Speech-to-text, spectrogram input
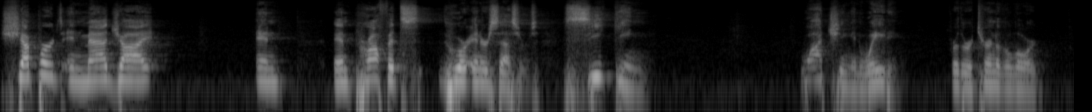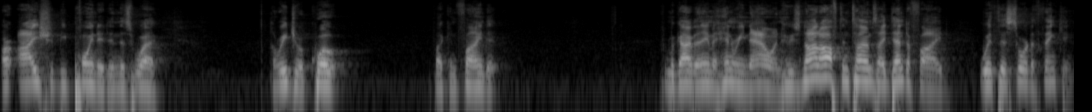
shepherds and magi and, and prophets who are intercessors, seeking, watching, and waiting for the return of the Lord. Our eyes should be pointed in this way. I'll read you a quote, if I can find it, from a guy by the name of Henry Nouwen, who's not oftentimes identified with this sort of thinking.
